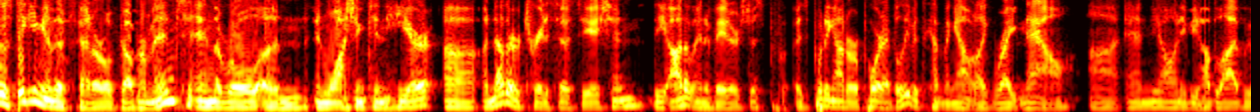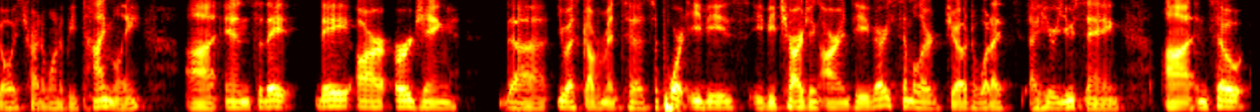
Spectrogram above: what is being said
So speaking of the federal government and the role in, in Washington here, uh, another trade association, the Auto Innovators, just p- is putting out a report. I believe it's coming out like right now. Uh, and you know, on EV Hub Live, we always try to want to be timely. Uh, and so they they are urging the U.S. government to support EVs, EV charging, R&D, very similar, Joe, to what I I hear you saying. Uh, and so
